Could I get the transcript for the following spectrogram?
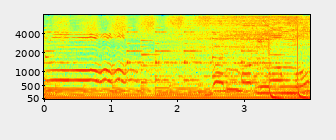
đo? Vẫn một lòng ôm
